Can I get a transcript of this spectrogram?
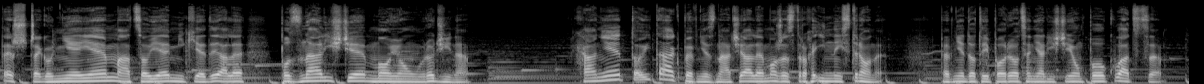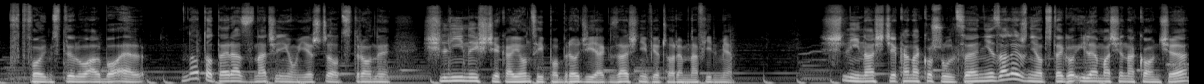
Też czego nie jem, a co jem i kiedy, ale poznaliście moją rodzinę. Hanie to i tak pewnie znacie, ale może z trochę innej strony. Pewnie do tej pory ocenialiście ją po okładce, w twoim stylu albo L. No to teraz znacie ją jeszcze od strony śliny ściekającej po brodzie, jak zaśnie wieczorem na filmie. Ślina ścieka na koszulce niezależnie od tego, ile ma się na koncie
